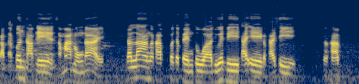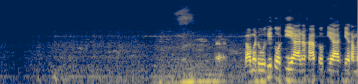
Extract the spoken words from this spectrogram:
กับ Apple CarPlay สามารถลงได้ ด้านล่างนะครับ ก็จะเป็นตัว USB Type A กับ Type C นะครับเรามาดูที่ตัวเกียร์นะครับ ตัวเกียร์เกียร์ธรรม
